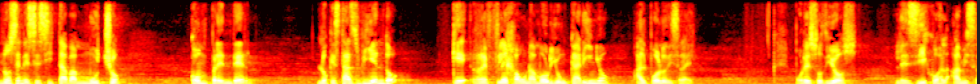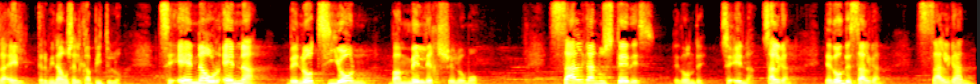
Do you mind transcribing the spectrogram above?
no se necesitaba mucho comprender lo que estás viendo que refleja un amor y un cariño al pueblo de Israel. Por eso Dios les dijo al Am Israel, terminamos el capítulo, Seena urena benot Zion bamelech shelomo. Salgan ustedes, ¿de dónde? Seena, salgan. ¿De dónde salgan? Salgan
